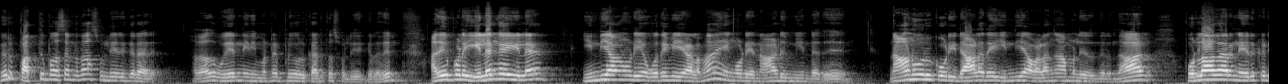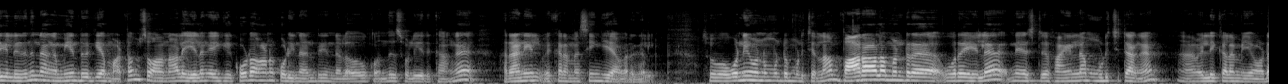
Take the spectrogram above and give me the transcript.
வெறும் பத்து பர்சன்ட் தான் சொல்லியிருக்கிறாரு. அதாவது உயர்நீதிமன்றம் இப்படி ஒரு கருத்தை சொல்லியிருக்கிறது. அதே போல் இலங்கையில் இந்தியாவினுடைய உதவியால் தான் எங்களுடைய நாடு மீண்டது. நானூறு கோடி டாலரை இந்தியா வழங்காமல் இருந்திருந்தால் பொருளாதார நெருக்கடியிலிருந்து நாங்கள் மீண்டிருக்க மாட்டோம். ஸோ அதனால் இலங்கைக்கு கோடான கோடி நன்றின்ற அளவுக்கு வந்து சொல்லியிருக்காங்க ரணில் விக்ரமசிங்கே அவர்கள். ஸோ ஒன்றே ஒன்று மட்டும் முடிச்சிடலாம். பாராளுமன்ற உரையில் நெக்ஸ்ட்டு ஃபைனலாக முடிச்சிட்டாங்க வெள்ளிக்கிழமையோட.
